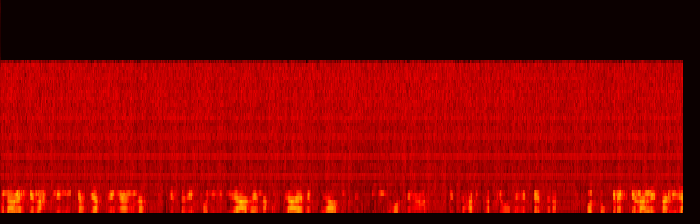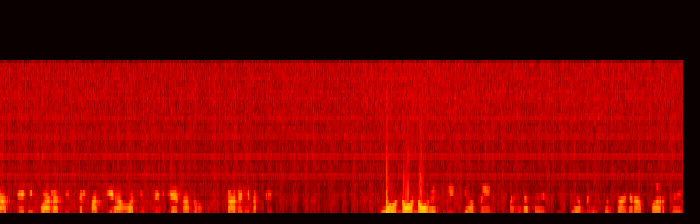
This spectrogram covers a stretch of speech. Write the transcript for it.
una vez que las clínicas ya tengan la suficiente disponibilidad en las unidades de cuidados intensivos, tengan las suficientes habitaciones, etcétera. ¿O tú crees que la letalidad es igual así estén vacías o así estén llenas los hospitales y las clínicas? No, no, no, definitivamente, imagínate, definitivamente, o sea, gran parte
